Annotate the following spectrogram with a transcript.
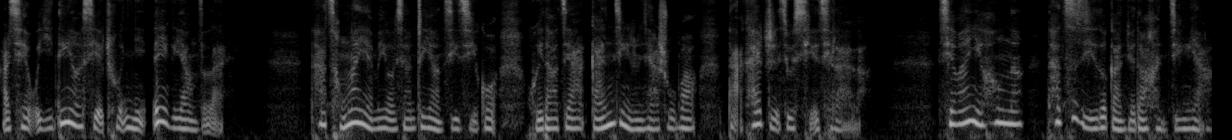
而且我一定要写出你那个样子来。”他从来也没有像这样积极过。回到家，赶紧扔下书包，打开纸就写起来了。写完以后呢，他自己都感觉到很惊讶。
